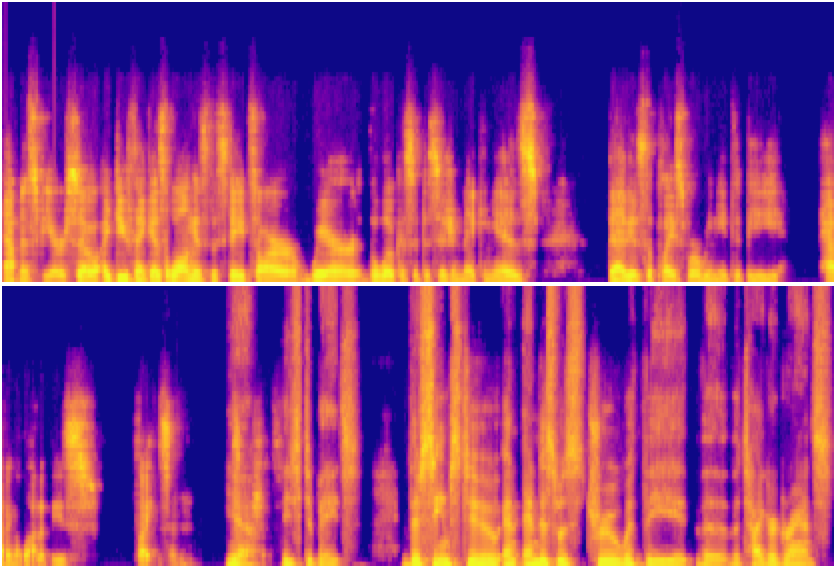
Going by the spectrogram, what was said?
atmosphere. So I do think as long as the states are where the locus of decision making is, that is the place where we need to be having a lot of these fights and yeah, discussions. these debates. There seems to, and and this was true with the the the Tiger grants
